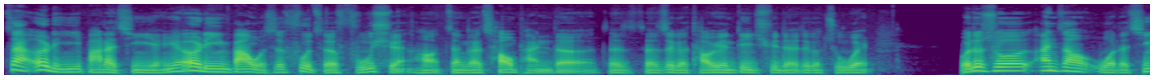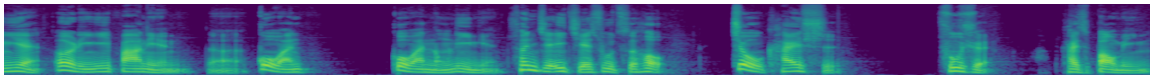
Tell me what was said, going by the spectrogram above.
在二零一八的经验，因为二零一八我是负责辅选哈整个操盘的的的这个桃园地区的这个主委，我就说，按照我的经验，二零一八年的过完过完农历年春节一结束之后，就开始初选，开始报名，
